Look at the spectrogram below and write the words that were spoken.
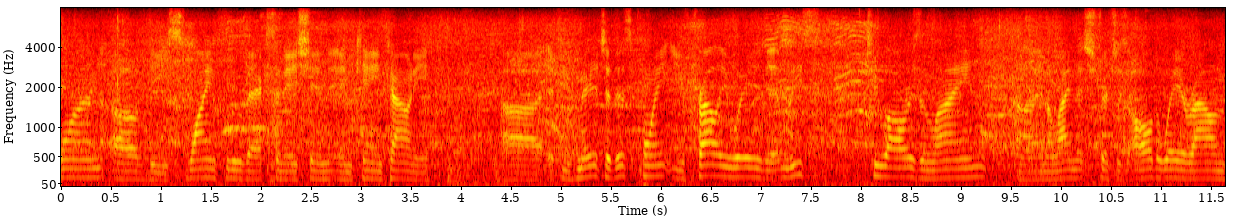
one of the swine flu vaccination in Kane County. Uh, if you've made it to this point, you've probably waited at least two hours in line, uh, in a line that stretches all the way around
